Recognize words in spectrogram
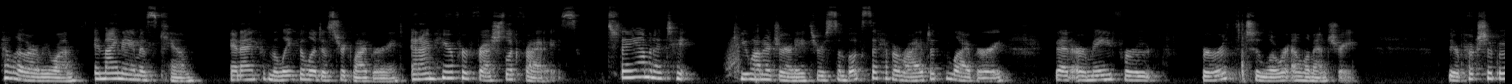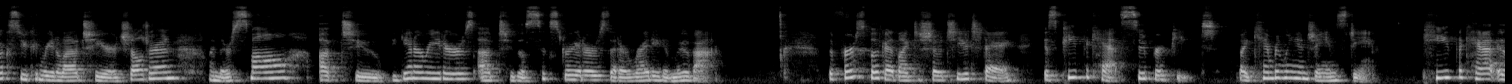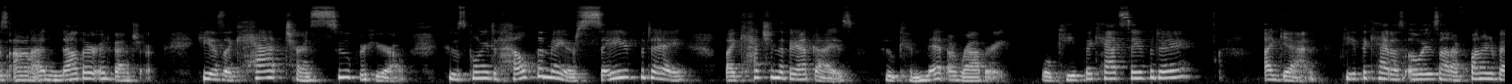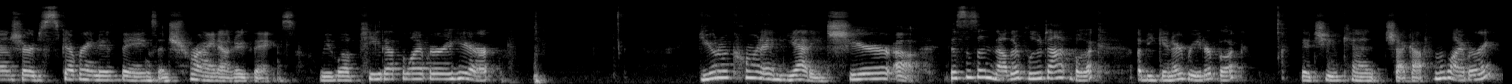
Hello, everyone, and my name is Kim, and I'm from the Lake Villa District Library, and I'm here for Fresh Look Fridays. Today, I'm going to take you on a journey through some books that have arrived at the library that are made for birth to lower elementary. They're picture books you can read aloud to your children when they're small, up to beginner readers, up to the sixth graders that are ready to move on. The first book I'd like to show to you today is Pete the Cat Super Pete by Kimberly and James Dean. Pete the Cat is on another adventure. He is a cat turned superhero who's going to help the mayor save the day by catching the bad guys who commit a robbery. Will Pete the Cat save the day? Again, Pete the Cat is always on a fun adventure, discovering new things and trying out new things. We love Pete at the library here. Unicorn and Yeti, cheer up. This is another Blue Dot book, a beginner reader book that you can check out from the library.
